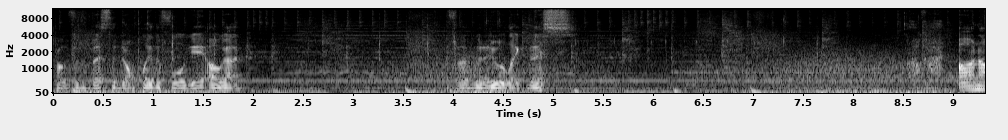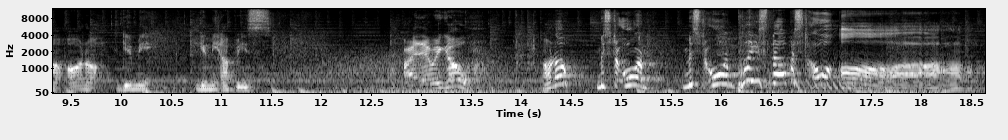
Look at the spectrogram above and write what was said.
Probably for the best that I don't play the full game. Oh god. If I'm gonna do it like this. Oh. No, oh no. Give me, give me uppies. Alright, there we go. Oh no, Mr. Orb. Mr. Orb, please, no, Mr. Orb. Oh.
